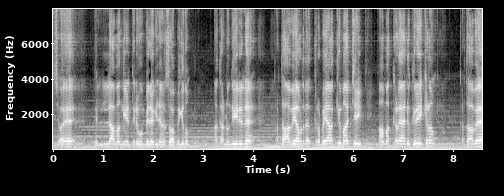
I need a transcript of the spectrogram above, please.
ഈശോയെ എല്ലാം അങ്ങേ തിരുമുമ്പിലേക്ക് ഞാൻ സമർപ്പിക്കുന്നു. ആ കണ്ണുനീരിനെ കർത്താവെ അവിടുന്ന് കൃപയാക്കി മാറ്റി ആ മക്കളെ അനുഗ്രഹിക്കണം. കർത്താവെ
